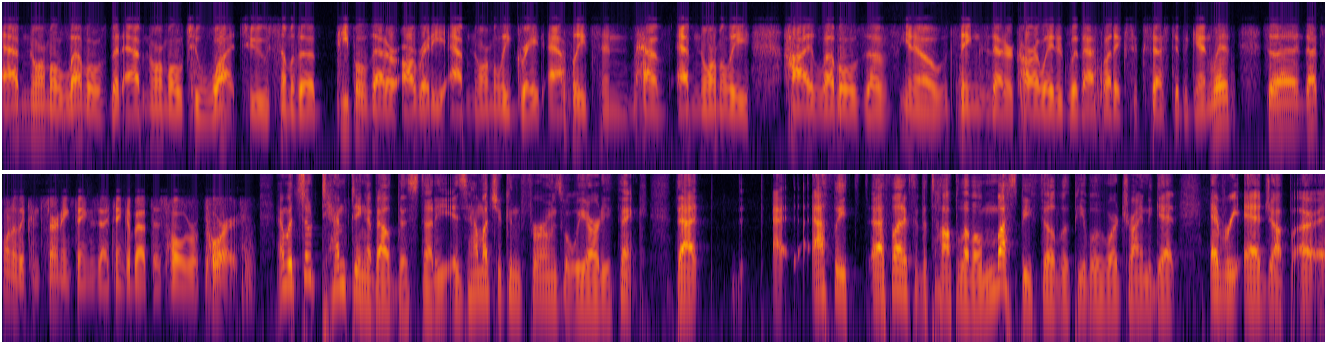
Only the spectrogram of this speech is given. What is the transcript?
abnormal levels, but abnormal to what? To some of the people that are already abnormally great athletes and have abnormally high levels of you know things that are correlated with athletic success to begin with. So uh, that's one of the concerning things I think about this whole report. And what's so tempting about this study is how much it confirms what we already think that athlete athletics at the top level must be filled with people who are trying to get every edge up uh,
